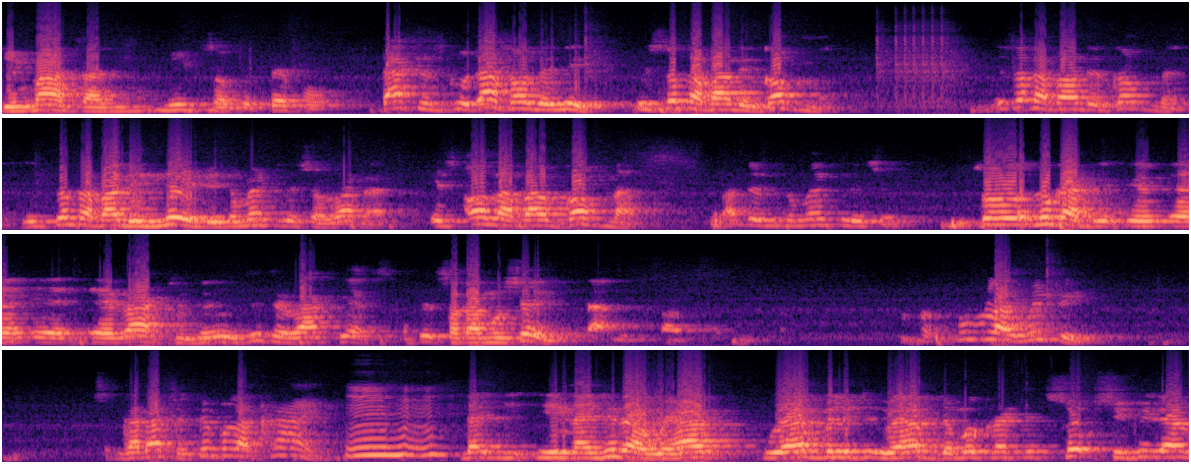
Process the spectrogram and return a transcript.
demands and needs of the people, that is good. That's all they need. It's not about the government. It's not about the government. It's not about the name, the nomenclature, rather. It's all about governance, not the nomenclature. So look at the, uh, uh, Iraq today. Is it Iraq? Yes. Saddam Hussein. People are weeping. Gaddafi, people are crying. Mm-hmm. That in Nigeria we have we have military, we have democratic so civilian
